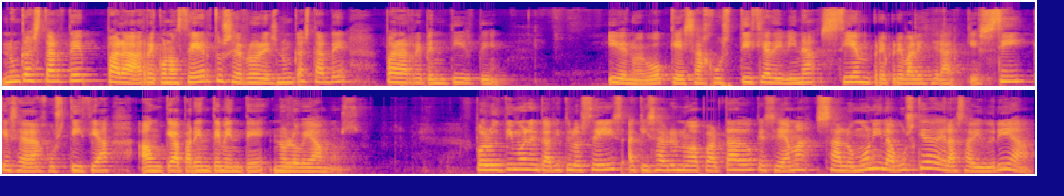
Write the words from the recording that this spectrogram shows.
nunca es tarde para reconocer tus errores, nunca es tarde para arrepentirte. Y de nuevo, que esa justicia divina siempre prevalecerá, que sí que será justicia, aunque aparentemente no lo veamos. Por último, en el capítulo 6, aquí se abre un nuevo apartado que se llama Salomón y la búsqueda de la sabiduría.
